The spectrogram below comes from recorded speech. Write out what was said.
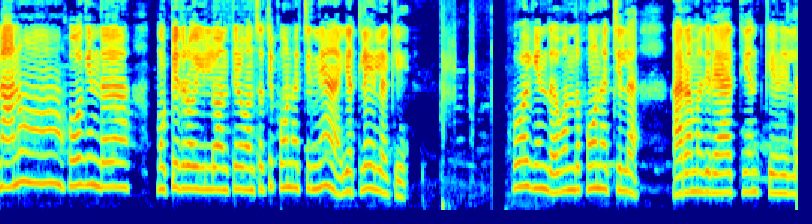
ನಾನು ಹೋಗಿಂದ ಮುಟ್ಟಿದ್ರೋ ಇಲ್ಲೋ ಅಂತೇಳಿ ಒಂದ್ಸತಿ ಫೋನ್ ಹಚ್ಚಿದ್ನ್ಯಾ? ಎತ್ತಲೇ ಇಲ್ಲಕ್ಕೆ ಹೋಗಿಂದ ಒಂದು ಫೋನ್ ಹಚ್ಚಿಲ್ಲ. ಆರಾಮದಿರಿ ಅತ್ತಿ ಅಂತ ಕೇಳಿಲ್ಲ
